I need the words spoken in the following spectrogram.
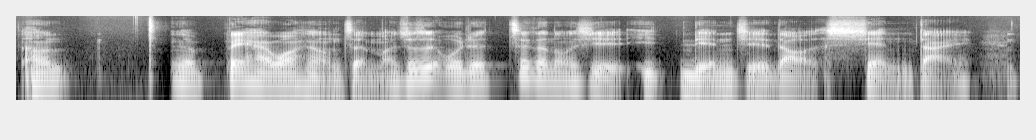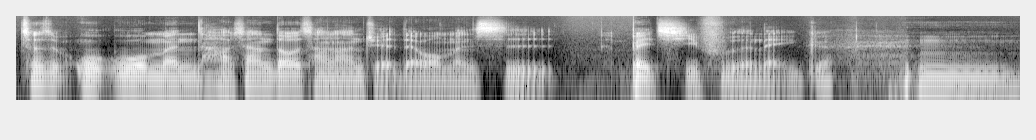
然后被害妄想症嘛，就是我觉得这个东西一连接到现代，就是我我们好像都常常觉得我们是被欺负的那一个。嗯，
